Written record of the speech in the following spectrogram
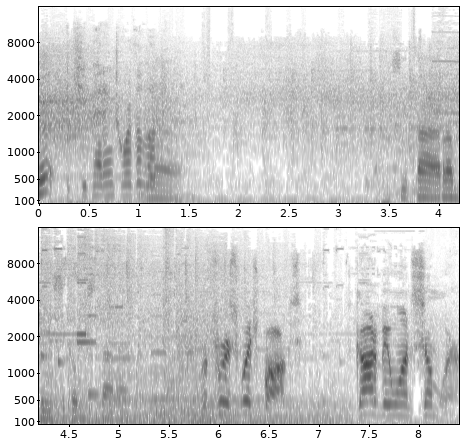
Heh. Keep heading toward the look. Nah. Si Tara basic om si Tara. Look for a switch box. There's gotta be one somewhere.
